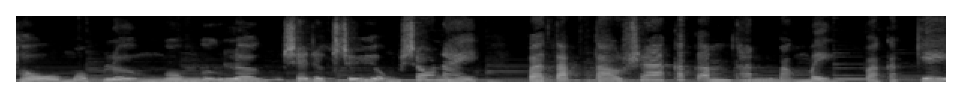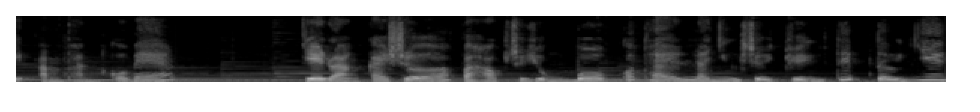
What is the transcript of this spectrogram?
thụ một lượng ngôn ngữ lớn sẽ được sử dụng sau này và tập tạo ra các âm thanh bằng miệng và các dây âm thanh của bé. Giai đoạn cai sữa và học sử dụng bô có thể là những sự chuyển tiếp tự nhiên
